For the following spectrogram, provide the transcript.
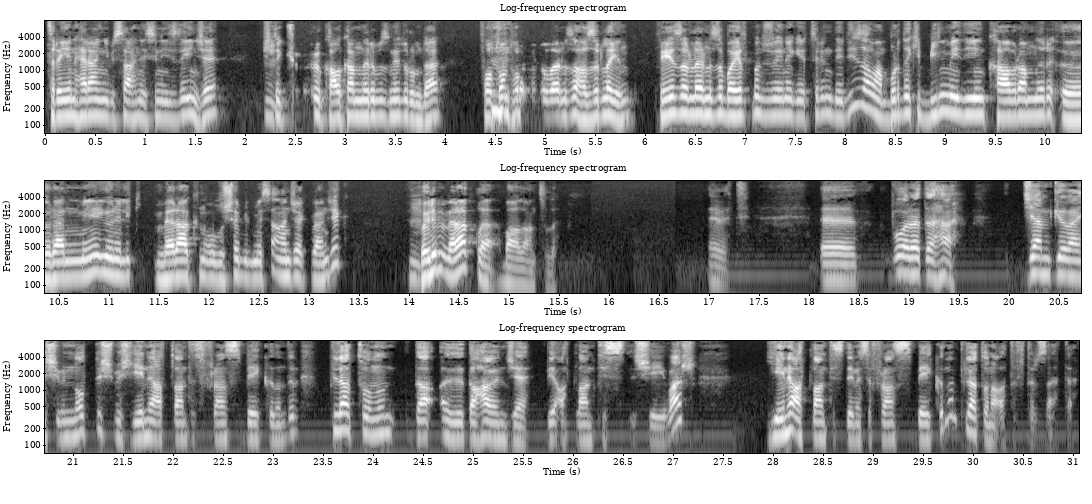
Trek'in herhangi bir sahnesini izleyince işte Hı. köprü kalkanlarımız ne durumda? Foton torpidolarınızı hazırlayın phaserlarınızı bayıltma düzeyine getirin dediği zaman buradaki bilmediğin kavramları öğrenmeye yönelik merakın oluşabilmesi ancak bence böyle bir merakla bağlantılı. Evet. Ee, bu arada ha Cem Göven şimdi not düşmüş. Yeni Atlantis Francis Bacon'ındır. Platon'un da, e, daha önce bir Atlantis şeyi var. Yeni Atlantis demesi Francis Bacon'ın Platon'a atıftır zaten.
